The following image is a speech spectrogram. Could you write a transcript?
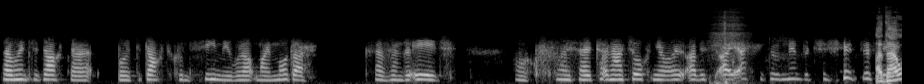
So I went to the doctor, but the doctor couldn't see me without my mother because I was underage. Oh Christ! I, I'm not joking. You know, I, I was. I actually remember to. to I,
